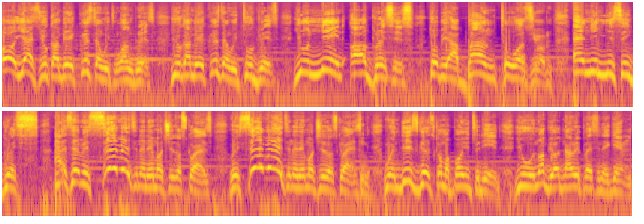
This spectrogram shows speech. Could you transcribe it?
Oh yes, you can be a Christian with one grace. You can be a Christian with two grace. You need all graces to be abound towards you. Any missing grace, I say receive it in the name of Jesus Christ. Receive it in the name of Jesus Christ. When this grace come upon you today, you will not be ordinary person again.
